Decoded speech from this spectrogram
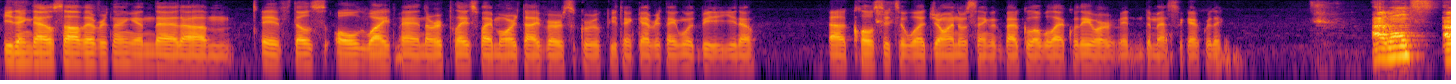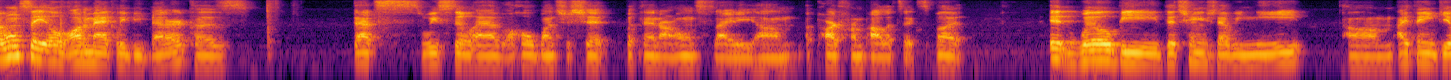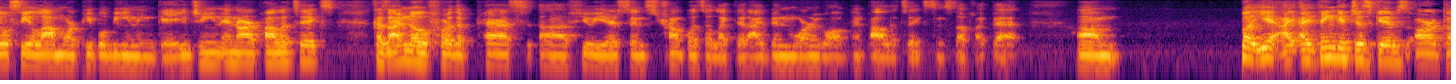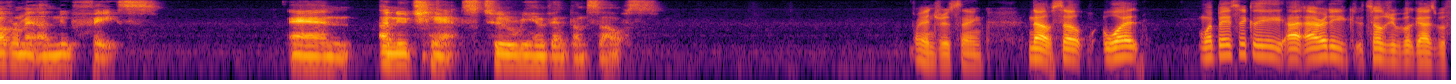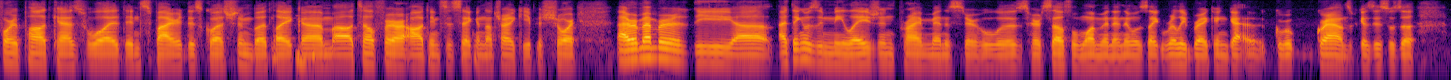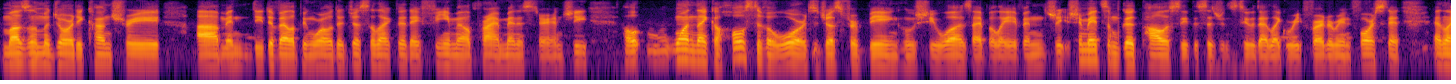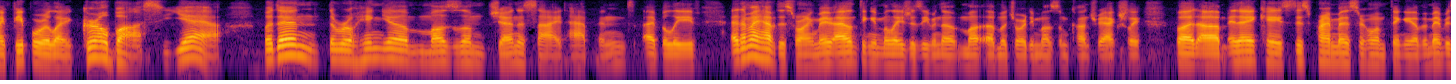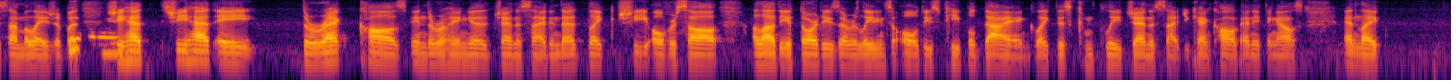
You think that'll solve everything, and that um, if those old white men are replaced by more diverse group, you think everything would be, you know, uh, closer to what Joanne was saying about global equity or domestic equity? I won't. I won't say it'll automatically be better because that's we still have a whole bunch of shit within our own society, um, apart from politics. But it will be the change that we need. Um, I think you'll see a lot more people being engaging in our politics because I know for the past uh, few years since Trump was elected, I've been more involved in politics and stuff like that. Um, but yeah, I, I think it just gives our government a new face and a new chance to reinvent themselves. Interesting. No, so what? What basically, I I already told you guys before the podcast what inspired this question, but like, um, I'll tell for our audience's sake, and I'll try to keep it short. I remember the, uh, I think it was the Malaysian prime minister who was herself a woman, and it was like really breaking ga- gr- grounds because this was a Muslim majority country um, in the developing world that just elected a female prime minister, and she won like a host of awards just for being who she was, I believe. And she, she made some good policy decisions too that like re- further reinforced it. And like people were like, girl boss, yeah. But then the Rohingya Muslim genocide happened, I believe. And I might have this wrong. Maybe I don't think in Malaysia is even a, a majority Muslim country, actually. But um, in any case, this prime minister who I'm thinking of, and maybe it's not Malaysia, but she had she had a direct cause in the Rohingya genocide, and that like she oversaw a lot of the authorities that were leading to all these people dying, like this complete genocide. You can't call it anything else. And like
